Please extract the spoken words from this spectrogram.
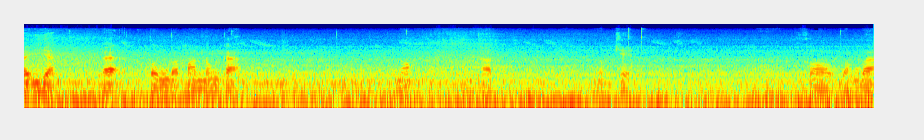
ละเอียดและตรงกับความต้องการเนาะครับโอเคก็หวังว่า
